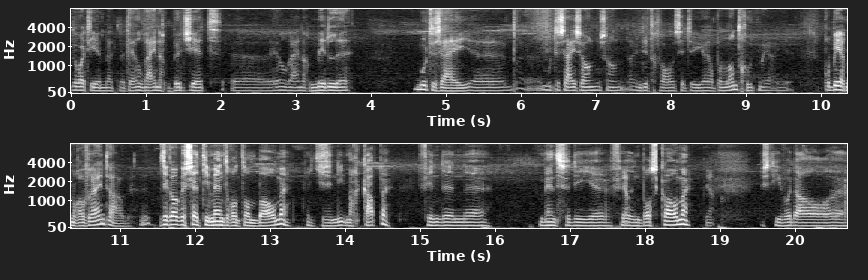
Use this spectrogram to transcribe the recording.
er wordt hier met, met heel weinig budget, uh, heel weinig middelen, moeten zij, moeten zij zo'n, zo'n, in dit geval zitten hier op een landgoed, maar ja, je probeert maar overeind te houden. Hè? Er is ook een sentiment rondom bomen, dat je ze niet mag kappen, vinden mensen die uh, veel ja. in het bos komen. Ja. Dus die worden al uh,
